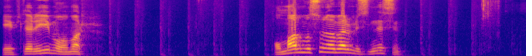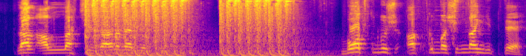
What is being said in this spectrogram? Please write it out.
Keyifler iyi mi Omar? Omar mısın Ömer misin nesin? Lan Allah cezanı vermesin. Botmuş aklım başımdan gitti.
